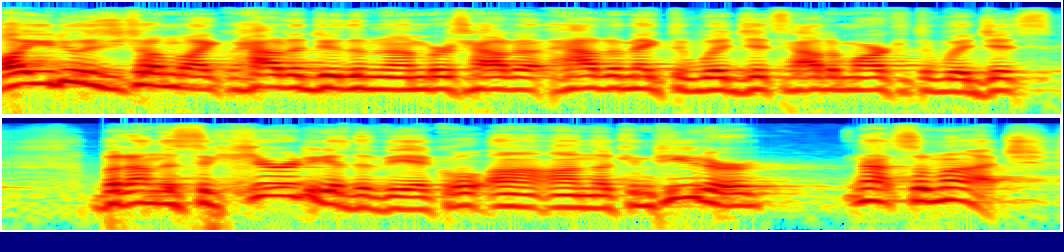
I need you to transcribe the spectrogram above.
all you do is you tell them like how to do the numbers, how to, how to make the widgets, how to market the widgets. But on the security of the vehicle, uh, on the computer, not so much.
